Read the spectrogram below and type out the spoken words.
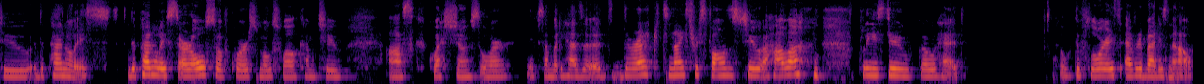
to the panelists. The panelists are also, of course, most welcome to ask questions or if somebody has a direct, nice response to Ahava, please do go ahead. So the floor is everybody's now.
